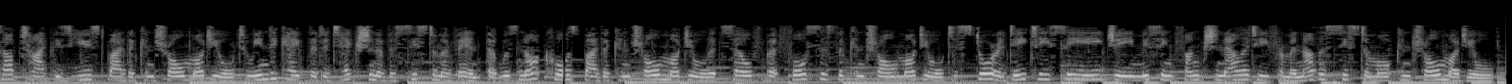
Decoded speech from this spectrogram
subtype is used by the control module to indicate the detection of a system event that was not caused by the control module itself but forces the control module to store a DTC e.g. missing functionality from another system or control module.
